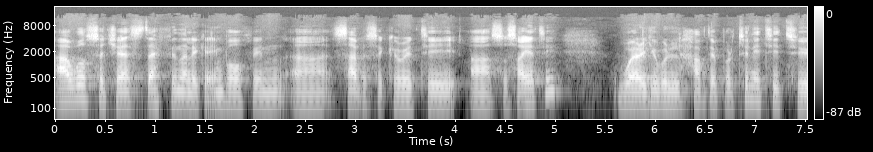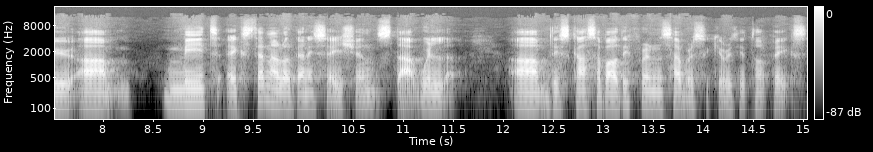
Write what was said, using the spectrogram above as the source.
I will suggest definitely get involved in uh, cybersecurity uh, society where you will have the opportunity to um, meet external organizations that will um, discuss about different cybersecurity topics,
